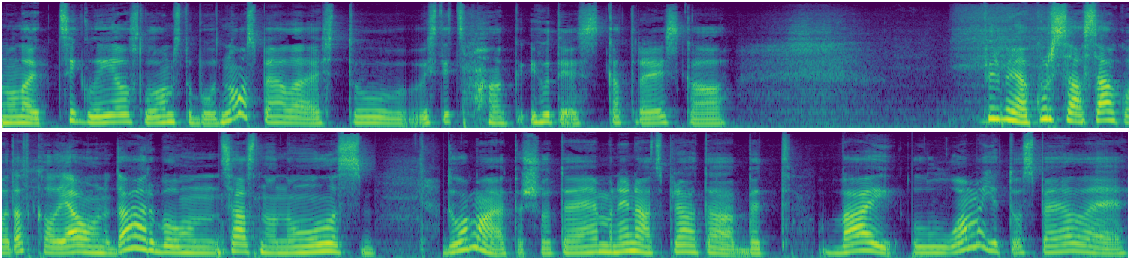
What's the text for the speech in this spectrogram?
nu, lai cik lielas lomas tu būtu nospēlējis, tu visticamāk jūties katru reizi kā. Pirmajā kursā sākot atkal jaunu darbu un sākt no nulles. Domājot par šo tēmu, nenāca prātā, vai loma, ja to spēlē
